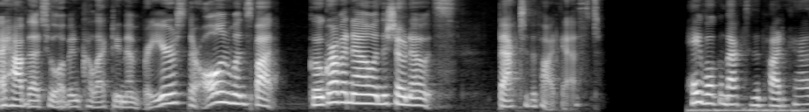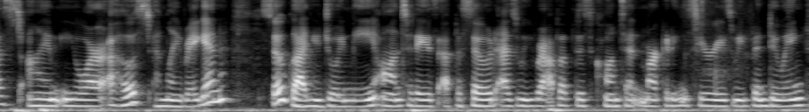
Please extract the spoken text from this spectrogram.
I have that tool. I've been collecting them for years. They're all in one spot. Go grab it now in the show notes. Back to the podcast. Hey, welcome back to the podcast. I'm your host, Emily Reagan. So glad you joined me on today's episode as we wrap up this content marketing series we've been doing.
